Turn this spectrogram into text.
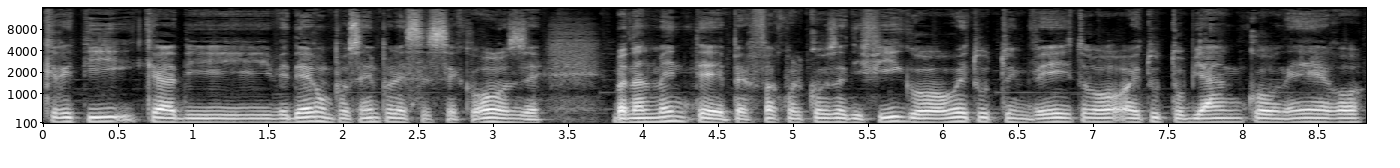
critica di vedere un po' sempre le stesse cose, banalmente per fare qualcosa di figo o è tutto in vetro o è tutto bianco o nero,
